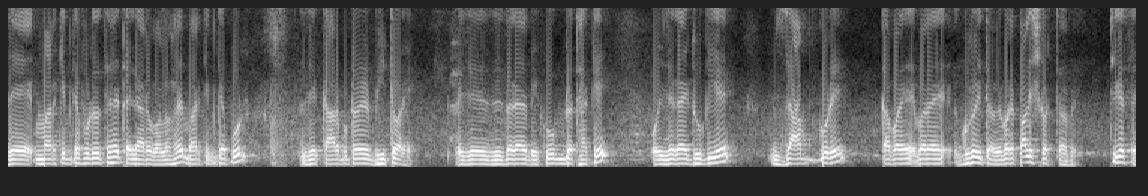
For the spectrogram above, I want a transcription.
যে মার্কিন কাপড় দিতে হয় তাহলে আরও ভালো হয়। মার্কিন কাপড় যে কার্বোটারের ভিতরে, এই যে যে জায়গায় বেকুমটা থাকে, ওই জায়গায় ঢুকিয়ে জাম্প করে তারপরে মানে ঘুরোইতে হবে মানে পালিশ করতে হবে। ঠিক আছে?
